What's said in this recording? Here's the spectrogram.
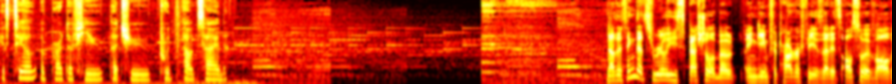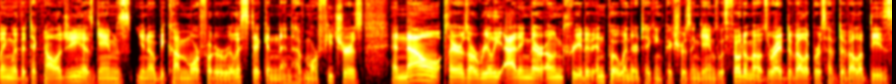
it's still a part of you that you put outside. Now, the thing that's really special about in-game photography is that it's also evolving with the technology as games, you know, become more photorealistic and, and have more features. And now players are really adding their own creative input when they're taking pictures in games with photo modes, right? Developers have developed these.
